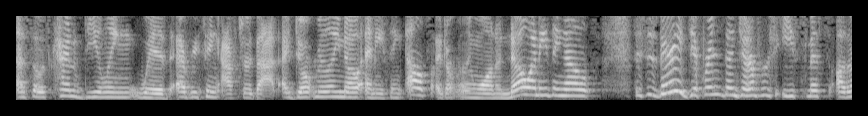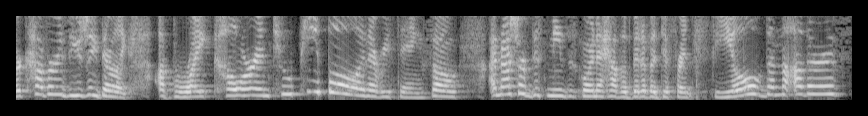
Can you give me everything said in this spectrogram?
And so it's kind of dealing with everything after that. I don't really know anything else. I don't really want to know anything else. This is very different than Jennifer E. Smith's other covers. Usually they're like a bright color and two people and everything. So I'm not sure if this means it's going to have a bit of a different feel than the others.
